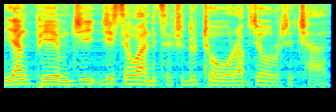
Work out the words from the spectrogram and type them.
ni Young PMG gise wanditse cudutora byoroshe cyane.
